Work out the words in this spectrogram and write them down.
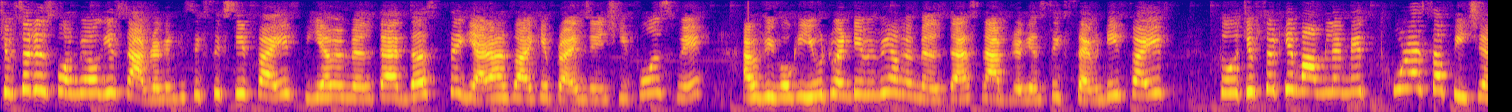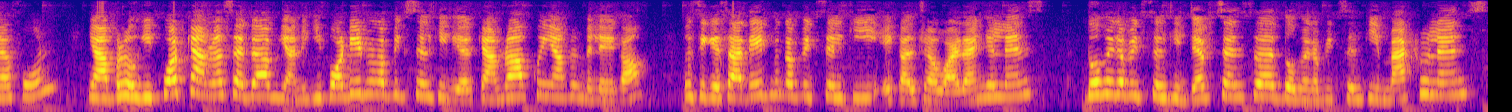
चिपसेट इस फ़ोन में होगी स्नैपड्रैगन की 665 ये हमें मिलता है 10 से 11000 के प्राइस रेंज की फोन्स में। अब Vivo की U20 में भी हमें मिलता है स्नैपड्रैगन 675 तो चिपसेट के मामले में थोड़ा सा पीछे है फ़ोन यहाँ पर होगी क्वाड कैमरा सेटअप यानी कि 48 मेगापिक्सल की रियर कैमरा आपको यहाँ पे मिलेगा। उसी के साथ 8 मेगापिक्सल की एक ultra wide angle lens 2 megapixel की डेप्थ सेंसर 2 मेगापिक्सल की मैक्रो लेंस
